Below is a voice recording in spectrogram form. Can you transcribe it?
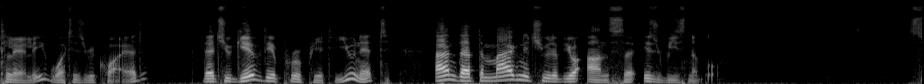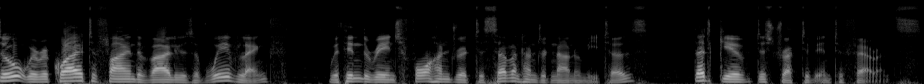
clearly what is required, that you give the appropriate unit, and that the magnitude of your answer is reasonable. So we're required to find the values of wavelength within the range 400 to 700 nanometers that give destructive interference.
